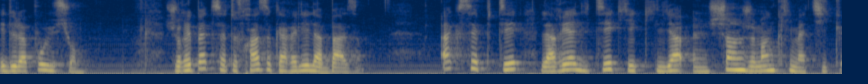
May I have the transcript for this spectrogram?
et de la pollution. Je répète cette phrase car elle est la base. Accepter la réalité qui est qu'il y a un changement climatique,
